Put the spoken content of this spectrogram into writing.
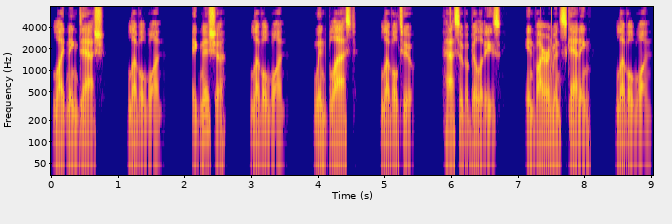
Lightning Dash, level 1. Ignitia, level 1. Wind Blast, level 2. Passive abilities, Environment Scanning, level 1.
